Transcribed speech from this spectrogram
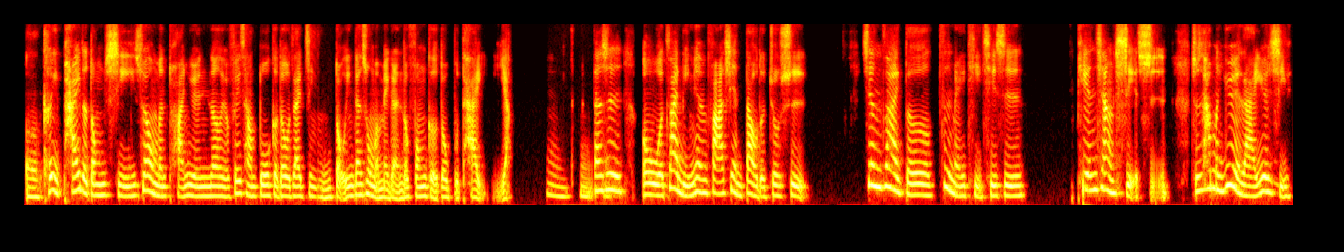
呃可以拍的东西。虽然我们团员呢有非常多个都有在经营抖音，但是我们每个人的风格都不太一样。嗯嗯，但是呃我在里面发现到的就是，现在的自媒体其实。偏向写实，就是他们越来越喜，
